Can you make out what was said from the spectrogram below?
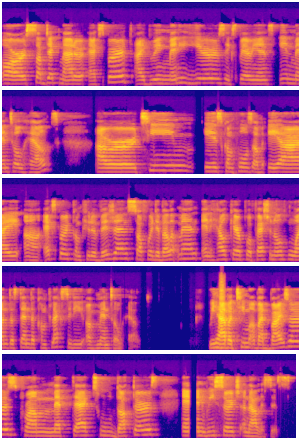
are subject matter expert. I bring many years experience in mental health. Our team is composed of AI uh, expert, computer vision, software development, and healthcare professionals who understand the complexity of mental health. We have a team of advisors from medtech to doctors and research analysis.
